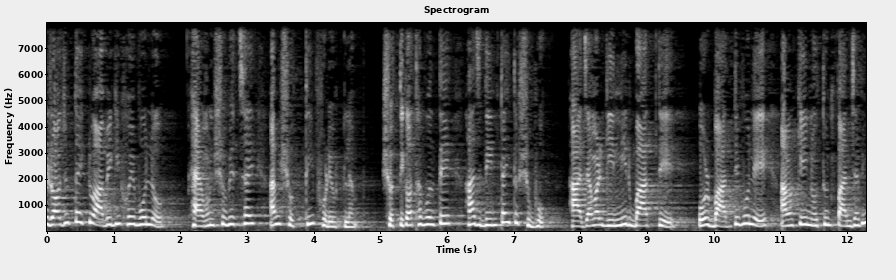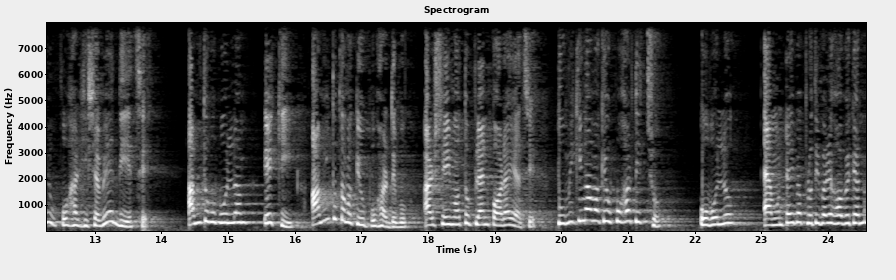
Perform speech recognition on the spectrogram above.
রজতটা একটু আবেগী হয়ে বলল, এমন শুভেচ্ছায় আমি সত্যিই ভরে উঠলাম। সত্যি কথা বলতে আজ দিনটাই তো শুভ। আজ আমার গিন্নির বার্থডে ওর বার্থডে বলে আমাকে এই নতুন পাঞ্জাবি উপহার হিসাবে দিয়েছে। আমি তবু বললাম, এ কি? আমি তো তোমাকে উপহার দেব। আর সেই মতো প্ল্যান করাই আছে। তুমি কি না আমাকে উপহার দিচ্ছ? ও বলল, এমনটাই বা প্রতিবারে হবে কেন?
